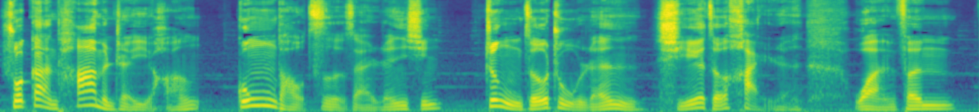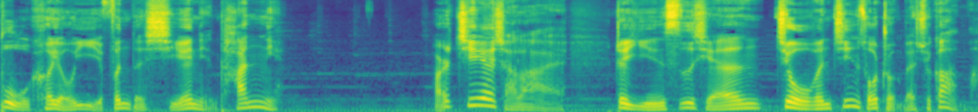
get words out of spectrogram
说干他们这一行，公道自在人心。正则助人，邪则害人，万分不可有一分的邪念贪念。而接下来，这尹思贤就问金锁准备去干嘛。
